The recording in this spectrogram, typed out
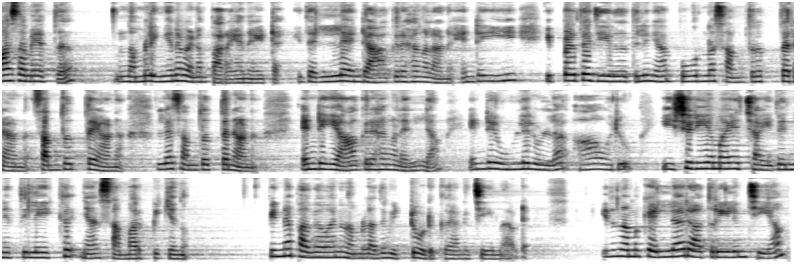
ആ സമയത്ത് നമ്മൾ ഇങ്ങനെ വേണം പറയാനായിട്ട്. ഇതെല്ലാം എന്റെ ആഗ്രഹങ്ങളാണ്. എന്റെ ഈ ഇപ്പോഴത്തെ ജീവിതത്തിൽ ഞാൻ പൂർണ സംതൃപ്തരാണ് സംതൃപ്തയാണ് അല്ല സംതൃപ്തനാണ്. എന്റെ ഈ ആഗ്രഹങ്ങളെല്ലാം എന്റെ ഉള്ളിലുള്ള ആ ഒരു ഈശ്വരീയമായ ചൈതന്യത്തിലേക്ക് ഞാൻ സമർപ്പിക്കുന്നു. പിന്നെ ഭഗവാന് നമ്മളത് വിട്ടുകൊടുക്കുകയാണ് ചെയ്യുന്നത് അവിടെ. ഇത് നമുക്ക് എല്ലാ രാത്രിയിലും ചെയ്യാം.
